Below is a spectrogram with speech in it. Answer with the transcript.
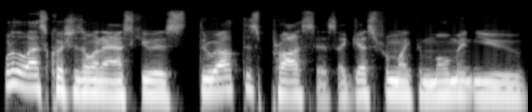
one of the last questions I want to ask you is throughout this process, I guess from like the moment you've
